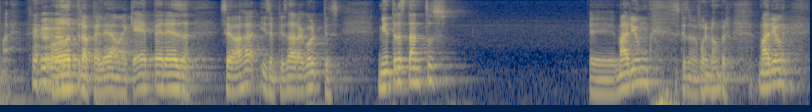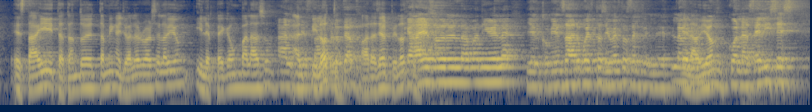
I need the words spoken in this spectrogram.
mae, otra pelea, mae, qué pereza. Se baja y se empieza a dar a golpes. Mientras tanto, eh, Marion, es que se me fue el nombre, Marion está ahí tratando de también ayudarle a robarse el avión y le pega un balazo al, piloto. Ahora sí al piloto. Cae sobre la manivela y él comienza a dar vueltas y vueltas el, el, avión, con las hélices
